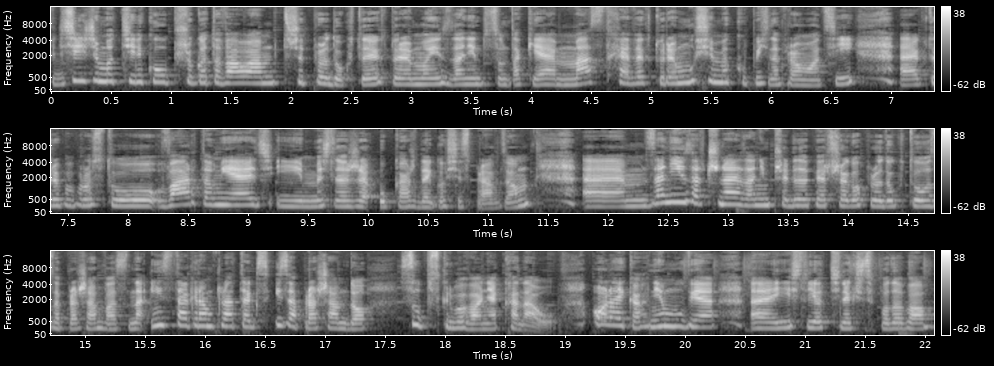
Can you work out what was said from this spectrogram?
W dzisiejszym odcinku przygotowałam trzy produkty, które moim zdaniem to są takie must have, które musimy kupić na promocji, e, które po prostu warto mieć i myślę, że u każdego się sprawdzą. Zanim zacznę, zanim przejdę do pierwszego produktu, zapraszam Was na Instagram Klatex i zapraszam do subskrybowania kanału. O lajkach nie mówię, e, jeśli odcinek się spodoba,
